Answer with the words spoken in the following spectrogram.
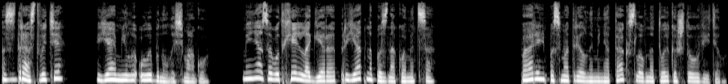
«Здравствуйте!» Я мило улыбнулась магу. «Меня зовут Хель Лагера, приятно познакомиться». Парень посмотрел на меня так, словно только что увидел.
